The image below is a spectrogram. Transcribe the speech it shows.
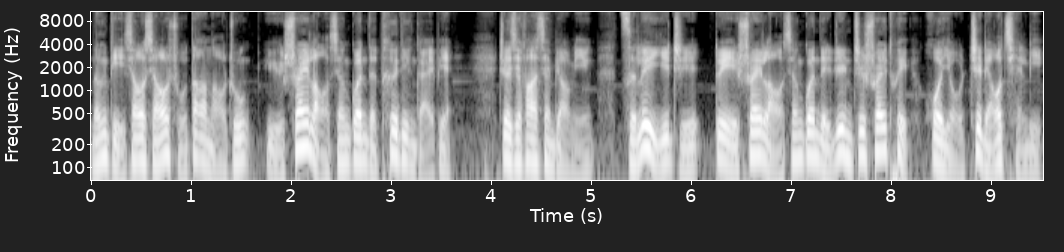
能抵消小鼠大脑中与衰老相关的特定改变。这些发现表明，此类移植对衰老相关的认知衰退或有治疗潜力。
